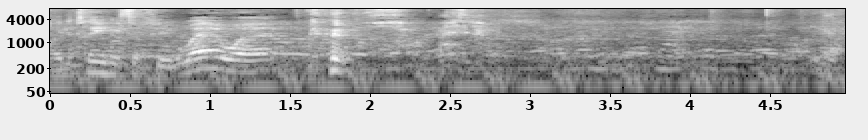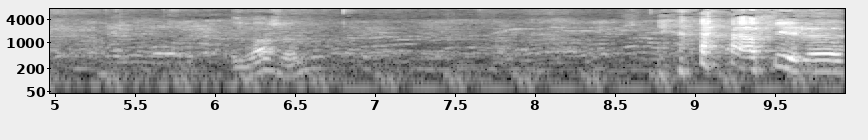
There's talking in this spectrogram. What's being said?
Aber die trinken nicht so viel. Well, well. Ich war schon. okay, äh,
